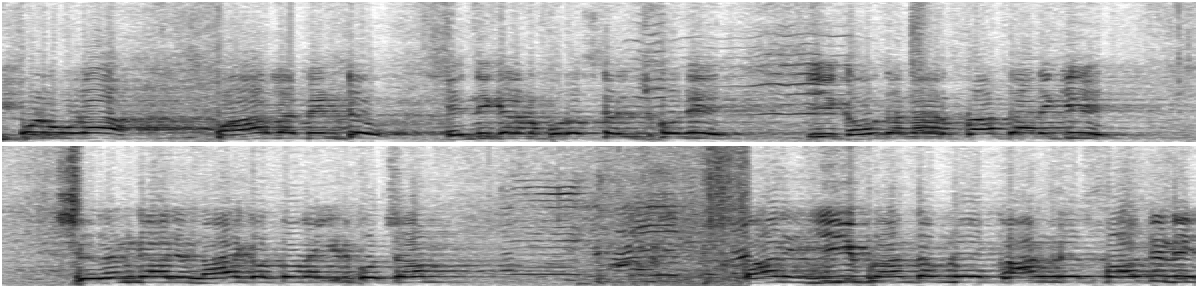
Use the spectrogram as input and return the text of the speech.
ఇప్పుడు కూడా పార్లమెంటు ఎన్నికలను పురస్కరించుకొని ఈ గౌతమ్ ప్రాంతానికి శరణ్ గారి నాయకత్వం ఇక్కడికి వచ్చాం కానీ ఈ ప్రాంతంలో కాంగ్రెస్ పార్టీని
